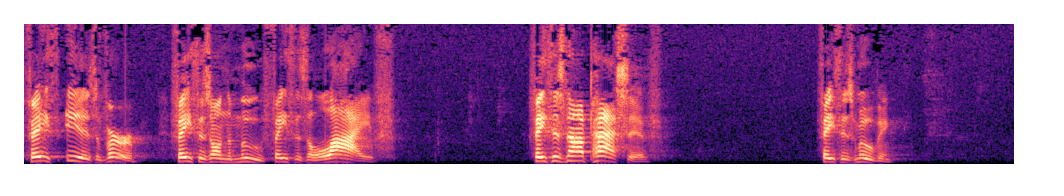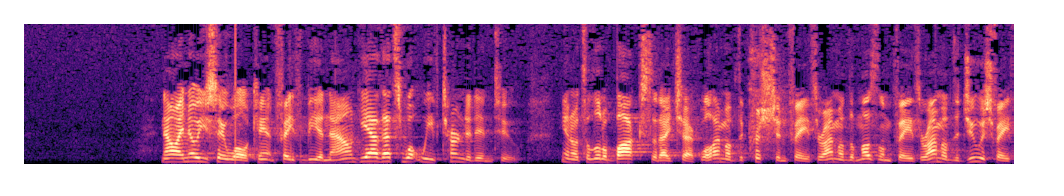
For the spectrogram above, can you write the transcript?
faith is a verb. Faith is on the move. Faith is alive. Faith is not passive. Faith is moving. Now, I know you say, well, can't faith be a noun? Yeah, that's what we've turned it into you know, it's a little box that I check. Well, I'm of the Christian faith, or I'm of the Muslim faith, or I'm of the Jewish faith.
